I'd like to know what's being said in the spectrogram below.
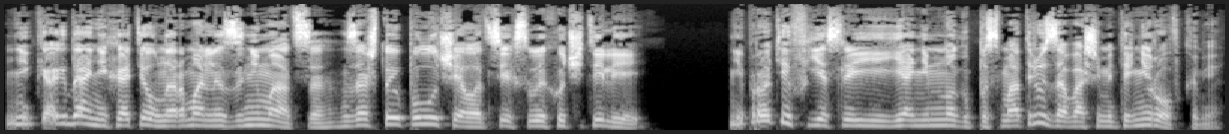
Никогда не хотел нормально заниматься, за что и получал от всех своих учителей. Не против, если я немного посмотрю за вашими тренировками?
